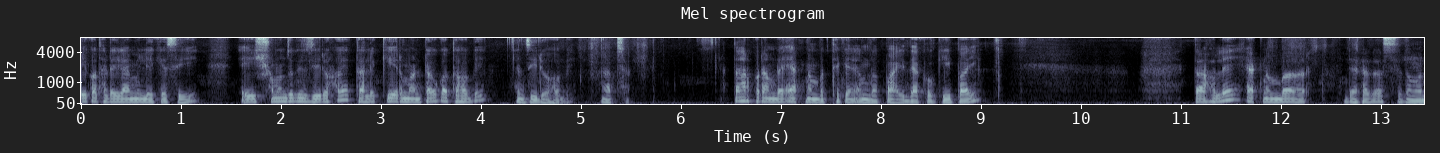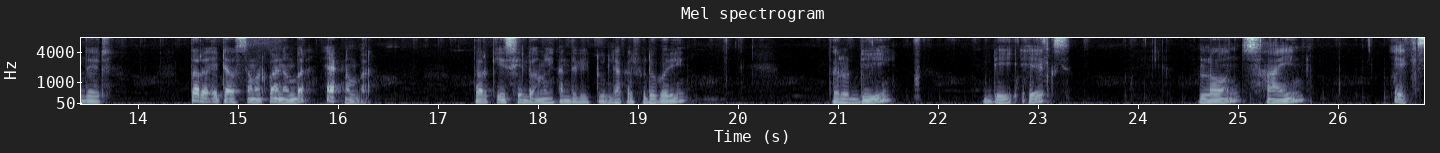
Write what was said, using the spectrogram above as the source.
এই কথাটাই আমি লিখেছি এই সমান যদি জিরো হয়, তাহলে কে এর মানটাও কত হবে? জিরো হবে। আচ্ছা তারপর আমরা এক নম্বর থেকে আমরা পাই, দেখো কি পাই। তাহলে এক নম্বর দেখা যাচ্ছে তোমাদের, ধরো এটা হচ্ছে আমার কয় নাম্বার? এক নাম্বার। তার কি ছিল? আমি এখান থেকে একটু লেখা শুরু করি। ধরো d d x ln sine x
